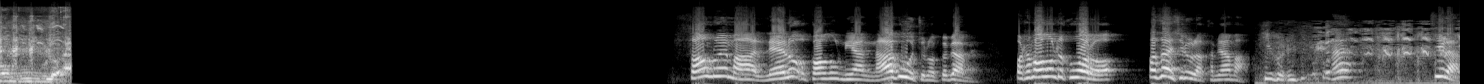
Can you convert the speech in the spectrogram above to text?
ဟုတ်ဘူးလို့စောင်းတွင်းမှာလဲလို့အကောင်းဆုံးနေရာ၅ခုကိုကျွန်တော်ပြောပြမယ်ပထမဆုံးတစ်ခုကတော့ပတ်သက်ရှိလို့လားခင်ဗျားမှာဟမ်ရှိလား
